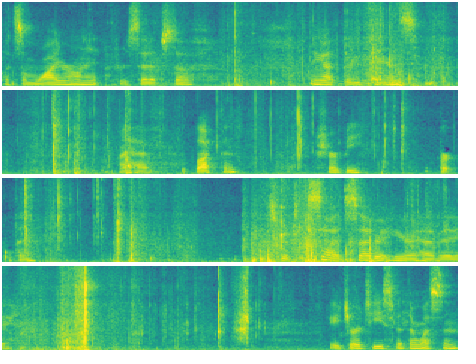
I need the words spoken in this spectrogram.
with some wire on it for setup stuff. I got three pins. I have black pin, Sharpie, purple pin. Switch to the side. Side right here, I have a HRT Smith & Wesson.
